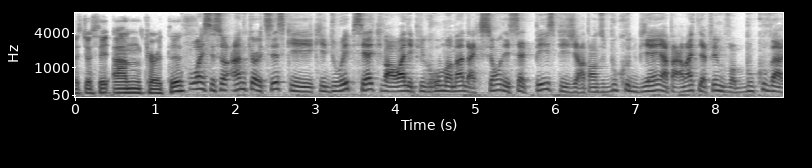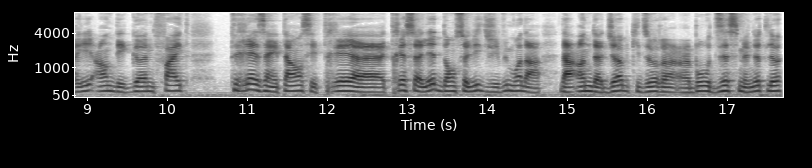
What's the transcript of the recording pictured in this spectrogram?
Est-ce que c'est Anne Curtis? Ouais, c'est ça, Anne Curtis qui est, qui est douée, puis c'est elle qui va avoir les plus gros moments d'action, les sept pistes, puis j'ai entendu beaucoup de bien. Apparemment que le film va beaucoup varier entre des gunfights très intense et très, euh, très solide, dont celui que j'ai vu moi dans, dans On the Job qui dure un, beau 10 minutes. Là.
